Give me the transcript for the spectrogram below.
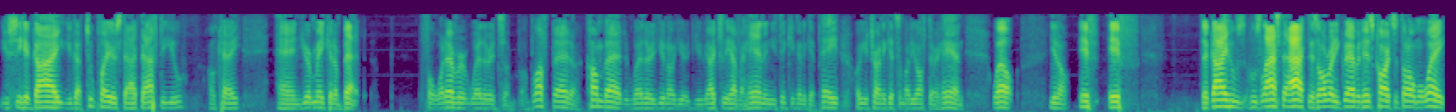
you see a guy, you got two players to act after you, okay, and you're making a bet for whatever, whether it's a, a bluff bet, a come bet, whether you know you you actually have a hand and you think you're going to get paid, or you're trying to get somebody off their hand. Well, you know, if if the guy who's who's last to act is already grabbing his cards to throw them away,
